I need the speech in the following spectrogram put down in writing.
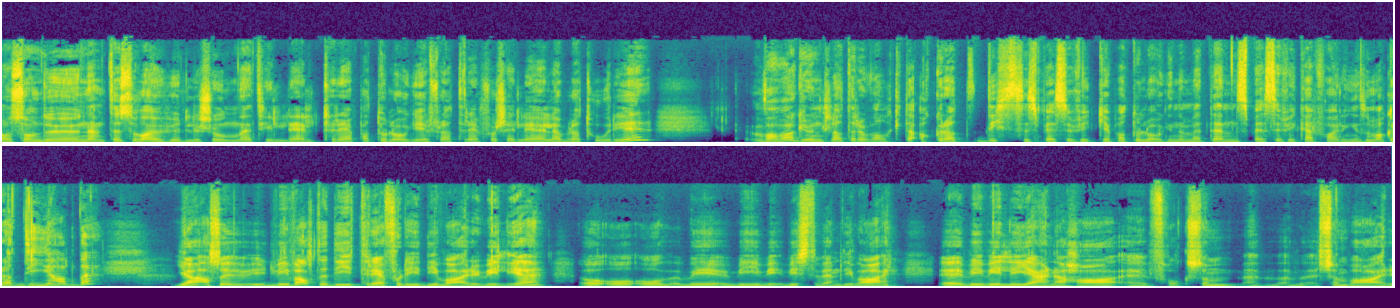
og som du nevnte, så var jo hudlesjonene tildelt tre patologer fra tre forskjellige laboratorier. Hva var grunnen til at dere valgte akkurat disse spesifikke patologene med den spesifikke erfaringen som akkurat de hadde? Ja, altså Vi valgte de tre fordi de var villige, og, og, og vi, vi, vi, visste hvem de var. Eh, vi ville gjerne ha eh, folk som, eh, som, var,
